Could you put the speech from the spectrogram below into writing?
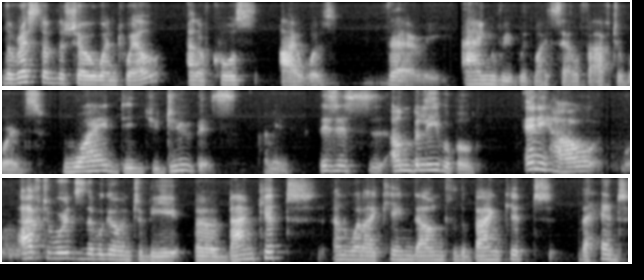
the rest of the show went well. And of course, I was very angry with myself afterwards. Why did you do this? I mean, this is unbelievable. Anyhow, afterwards, there were going to be a banquet. And when I came down to the banquet, the head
